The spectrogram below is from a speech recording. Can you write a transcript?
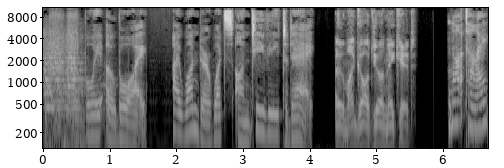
Oh boy, oh boy. I wonder what's on TV today. Oh my god, you're naked. Not Ty.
